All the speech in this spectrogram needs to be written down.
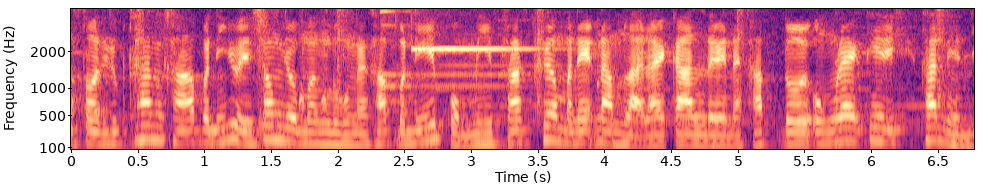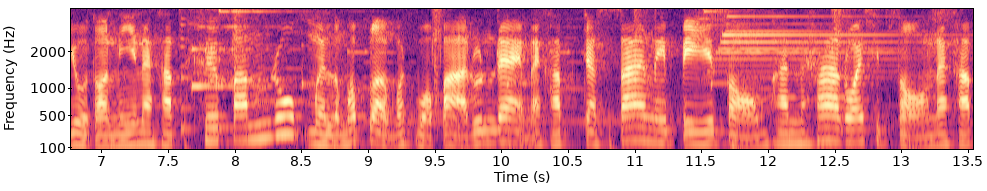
าบสวัสดีทุกท่านครับ วันนี้อยู่ในช่องโยมเมืองลุงนะครับ วันนี้ผมมีพระเครื่องมาแนะนำหลายรายการเลยนะครับ โดยองค์แรกที่ท่านเห็นอยู่ตอนนี้นะครับ คือปั๊มรูปเหมือนหลวงพ่อปลอดวัดหัวป่ารุ่นแรกนะครับ จัดสร้างในปี 2512 นะครับ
